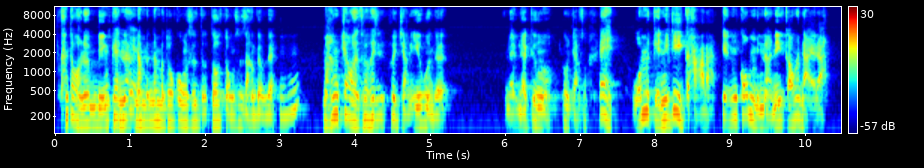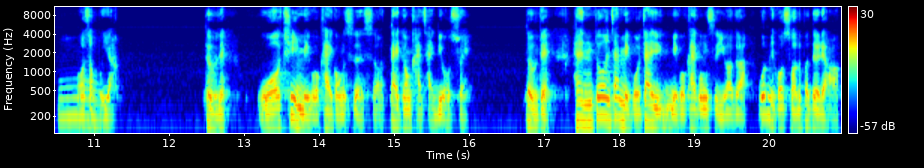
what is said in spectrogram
看到我的名片，那那么那么多公司都都董事长，对不对？嗯哼，马上叫我就会会讲英文的，来来跟我跟我讲说，哎、我们给你绿卡了，给你公民了，你赶快来了。嗯我说不要，对不对？我去美国开公司的时候，戴东凯才六岁，对不对？很多人在美国在美国开公司以后，对吧？我美国熟的不得了啊，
